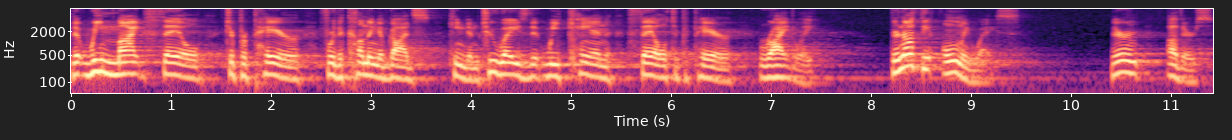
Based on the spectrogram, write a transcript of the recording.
that we might fail to prepare for the coming of God's kingdom, two ways that we can fail to prepare rightly. They're not the only ways. There are others.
